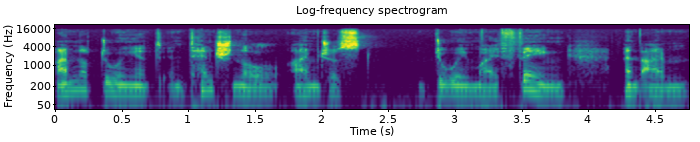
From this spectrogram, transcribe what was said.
I'm not doing it intentional. I'm just doing my thing and I'm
